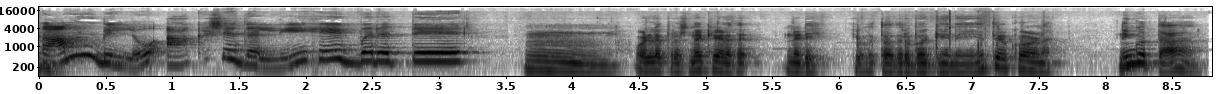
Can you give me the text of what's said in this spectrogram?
ಕಾಮನ್ ಬಿಲ್ಲು ಆಕಾಶದಲ್ಲಿ ಹೇಗ್ ಬರುತ್ತೆ? ಹ್ಮ್ ಒಳ್ಳೆ ಪ್ರಶ್ನೆ ಕೇಳಿದೆ. ನಡಿ ಇವತ್ತು ಅದ್ರ ಬಗ್ಗೆನೇ ತಿಳ್ಕೊಳ್ಳೋಣ. ನಿಂಗೆ ಗೊತ್ತಾ?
